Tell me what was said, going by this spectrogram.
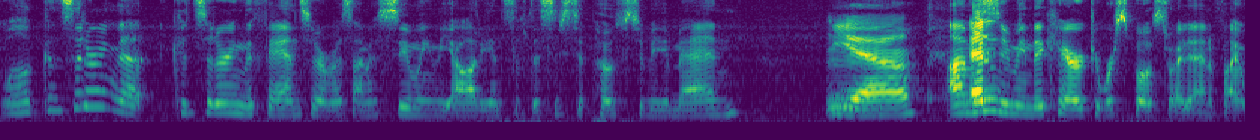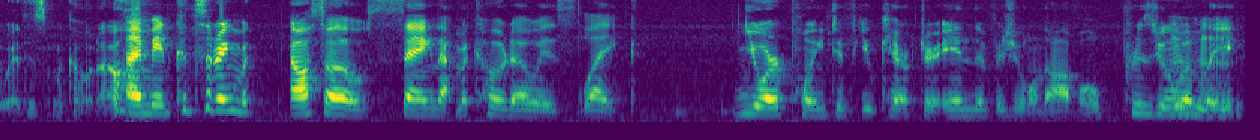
Well, considering that considering the fan service, I'm assuming the audience of this is supposed to be men. Mm. Yeah. I'm And- assuming the character we're supposed to identify with is Makoto. I mean, considering Mak- also saying that Makoto is like your point of view character in the visual novel, presumably Mhm.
